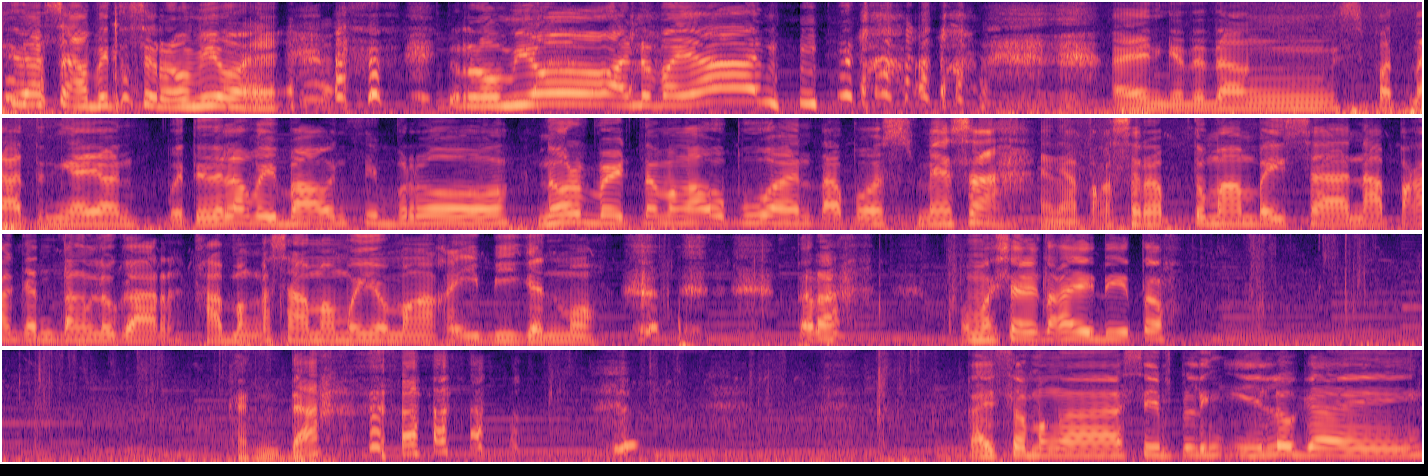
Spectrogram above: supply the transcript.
Sinasabi to si Romeo eh. Romeo, ano ba yan? Ayan, ganda ng spot natin ngayon. Buti na lang may baon si bro Norbert na mga upuan tapos mesa. Ayan, napakasarap tumambay sa napakagandang lugar habang kasama mo yung mga kaibigan mo. Tara, umasyal tayo dito. Ganda. Kahit sa mga simpleng ilog ay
